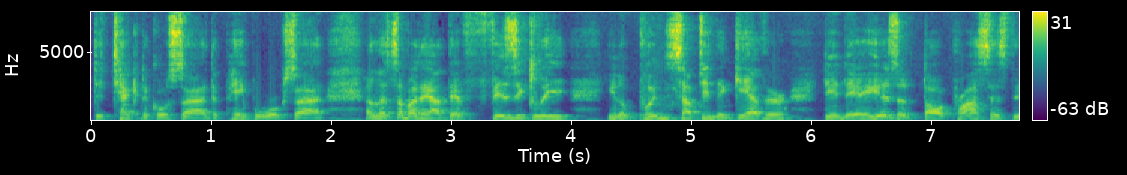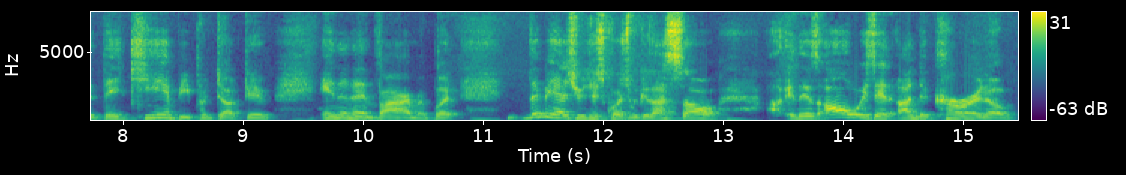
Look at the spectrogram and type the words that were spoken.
the technical side, the paperwork side, unless somebody out there physically, you know, putting something together, then there is a thought process that they can be productive in an environment. But let me ask you this question because I saw there's always that undercurrent of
